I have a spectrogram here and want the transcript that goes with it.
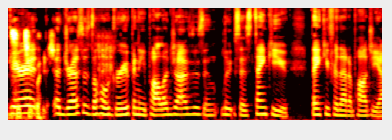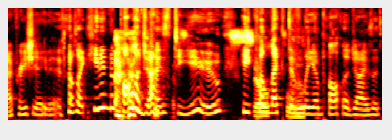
Garrett situation. addresses the whole group and he apologizes and Luke says, Thank you. Thank you for that apology. I appreciate it. I was like, he didn't apologize to you. He so collectively apologizes.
